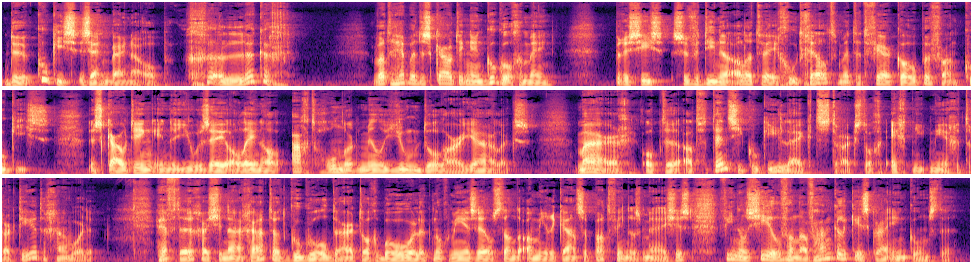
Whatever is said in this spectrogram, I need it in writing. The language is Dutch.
De cookies zijn bijna op. Gelukkig. Wat hebben de Scouting en Google gemeen? Precies, ze verdienen alle twee goed geld met het verkopen van cookies. De Scouting in de USA alleen al 800 miljoen dollar jaarlijks. Maar op de advertentiecookie lijkt straks toch echt niet meer getrakteerd te gaan worden. Heftig als je nagaat dat Google daar toch behoorlijk nog meer zelfs dan de Amerikaanse padvindersmeisjes financieel van afhankelijk is qua inkomsten.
